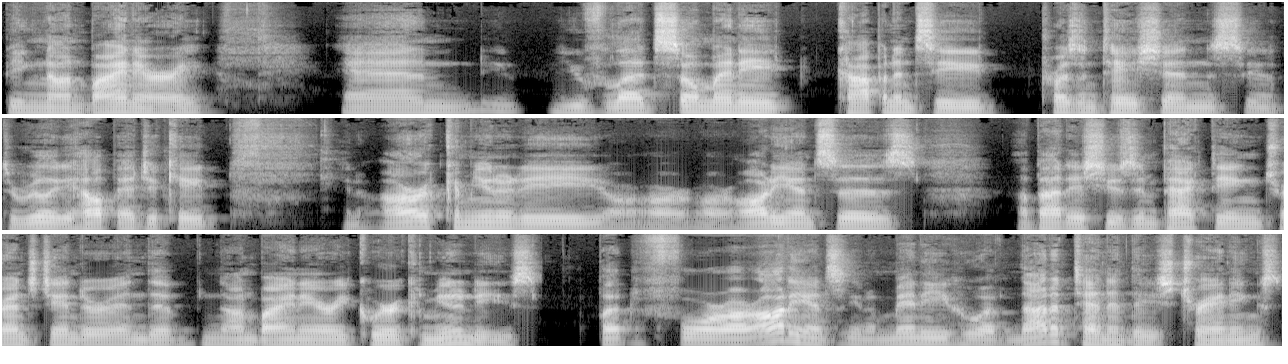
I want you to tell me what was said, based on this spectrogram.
being non-binary. And you've led so many competency presentations you know, to really help educate you know, our community, our, our audiences about issues impacting transgender and the non-binary queer communities. But for our audience, you know, many who have not attended these trainings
